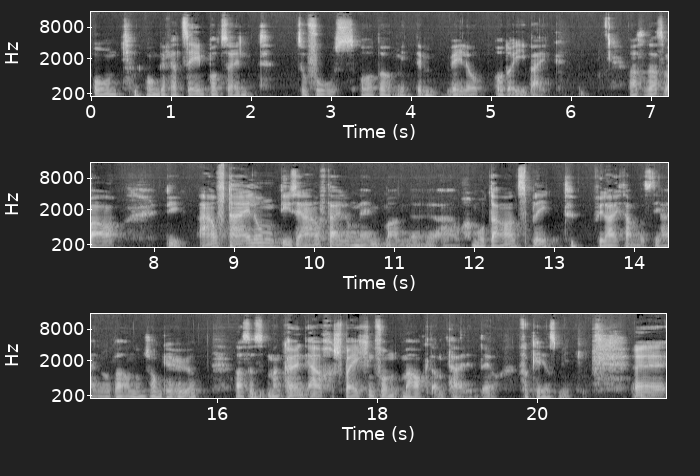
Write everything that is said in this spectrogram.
und ungefähr 10 Prozent zu Fuß oder mit dem Velo oder E-Bike. Also das war die Aufteilung. Diese Aufteilung nennt man äh, auch Modalsplit. Vielleicht haben das die einen oder anderen schon gehört. Also man könnte auch sprechen von Marktanteilen der Verkehrsmittel. Äh,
